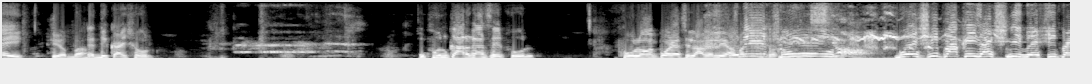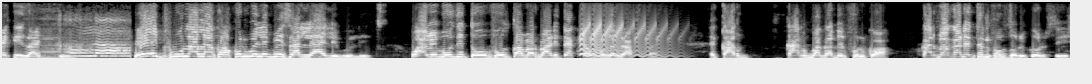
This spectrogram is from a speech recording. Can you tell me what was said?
এই কি আব্বা? এদিক এই ফুল কার গাছের ফুল? ফুল আমি পড়ে ছিল আমি বেশি পাকি যাসনি বেশি পাকি যাসনি। এই ফুল আলা কখন বলে বেচারলে আইলি বলে? ও আমি বলছি তো ফুল তো আমার বাড়িতে একটা ফুলের গাছ কার কার বাগানের ফুল ক? কার বাগানের থেকে ফুল চুরি করছিস?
